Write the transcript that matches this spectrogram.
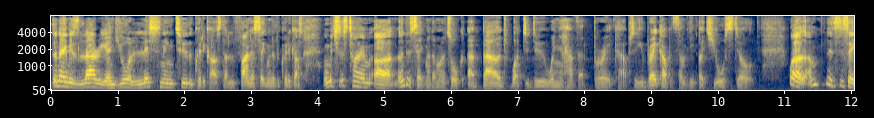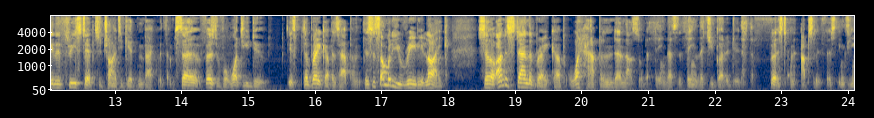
The name is Larry, and you're listening to the Criticast, the final segment of the Criticast, in which this time, uh, in this segment, I'm going to talk about what to do when you have that breakup. So you break up with somebody, but you're still, well, um, let's just say the three steps to try to get them back with them. So first of all, what do you do? It's, the breakup has happened. This is somebody you really like, so understand the breakup, what happened, and that sort of thing. That's the thing that you got to do. That's the first and absolute first thing. So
